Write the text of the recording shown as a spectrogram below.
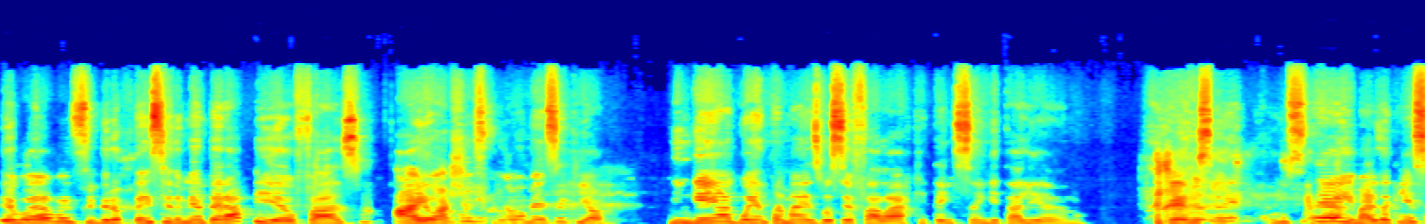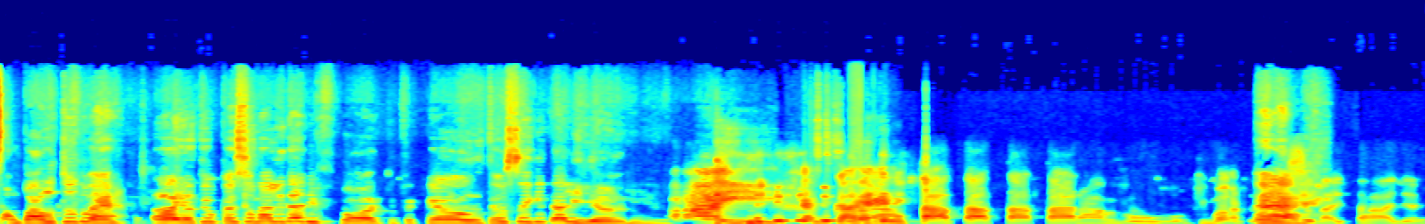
Eu amo esse grupo, tem sido minha terapia. Eu faço. Ah, Ah, eu, amo esse, eu amo esse aqui, ó. Ninguém aguenta mais você falar que tem sangue italiano. Porque eu não sei, não sei, mas aqui em São Paulo tudo é. Ai, eu tenho personalidade forte, porque eu tenho sangue italiano. Ai, O cara tem um tatataravô que mora- É. nasceu na Itália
